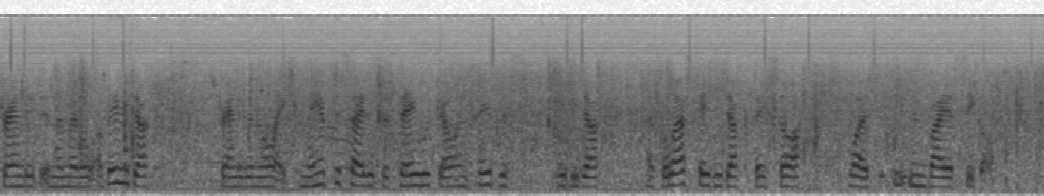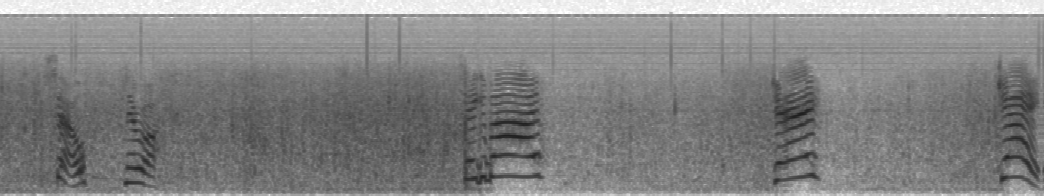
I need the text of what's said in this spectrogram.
stranded in the middle, a baby duck stranded in the lake. And they have decided that they would go and save this baby duck as the last baby duck they saw was eaten by a seagull. So, they're off. Say goodbye! Jay? Jay!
